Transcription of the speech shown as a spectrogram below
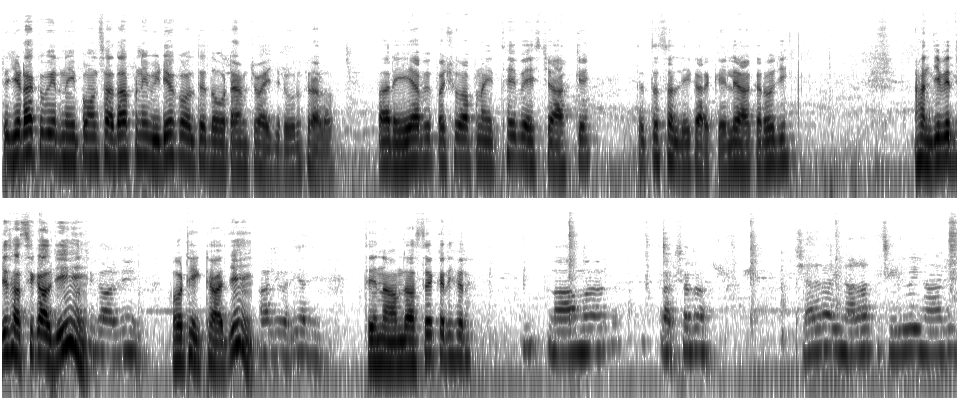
ਤੇ ਜਿਹੜਾ ਕਬੀਰ ਨਹੀਂ ਪਹੁੰਚ ਸਕਦਾ, ਆਪਣੀ ਵੀਡੀਓ ਕਾਲ ਤੇ ਦੋ ਟਾਈਮ ਚਵਾਈ ਜ਼ਰੂਰ ਕਰਾ ਲਓ। ਪਰ ਇਹ ਆ ਵੀ ਪਸ਼ੂ ਆਪਣਾ ਇੱਥੇ ਹੀ ਬੇਸ ਚਾਖ ਕੇ ਤੇ ਤਸੱਲੀ ਕਰਕੇ ਲਿਆ ਕਰੋ ਜੀ। ਹਾਂਜੀ ਵੀਰ ਜੀ ਸਤਿ ਸ਼੍ਰੀ ਅਕਾਲ ਜੀ। ਸਤਿ ਸ਼੍ਰੀ ਅਕਾਲ ਜੀ। ਹੋ ਠੀਕ ਠਾਕ ਜੀ? ਹਾਂਜੀ ਵਧੀਆ ਜੀ। ਤੇ ਨਾਮ ਦੱਸ ਦੇ ਕਰੀ ਫਿਰ। ਨਾਮ ਰਕਸ਼ਤ ਸ਼ਹਿਰ ਵਾਲੀ ਨਾਲਾ ਤਹਿਸੀਲ ਵੀ ਨਾਲ ਜੀ।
